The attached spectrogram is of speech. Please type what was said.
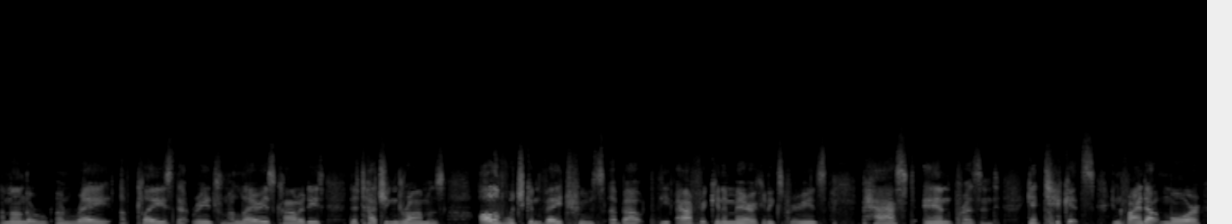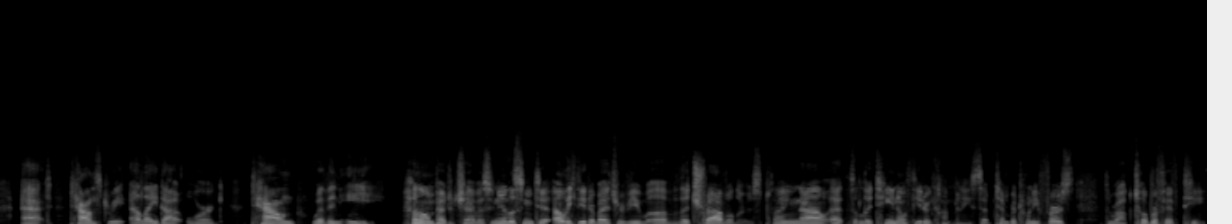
among an array of plays that range from hilarious comedies to touching dramas, all of which convey truths about the African American experience, past and present. Get tickets and find out more at townstreetla.org, town with an E. Hello, I'm Patrick Chavez, and you're listening to LA Theater Bites review of The Travelers, playing now at the Latino Theater Company, September 21st through October 15th.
